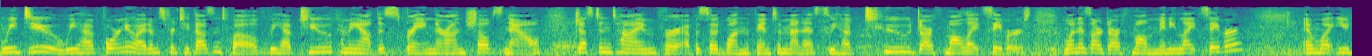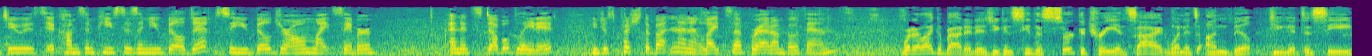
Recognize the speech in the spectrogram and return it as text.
We do. We have four new items for 2012. We have two coming out this spring. They're on shelves now, just in time for episode one, The Phantom Menace. We have two Darth Maul lightsabers. One is our Darth Maul mini lightsaber, and what you do is it comes in pieces and you build it. So you build your own lightsaber, and it's double bladed. You just push the button and it lights up red on both ends. What I like about it is you can see the circuitry inside when it's unbuilt. You get to see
